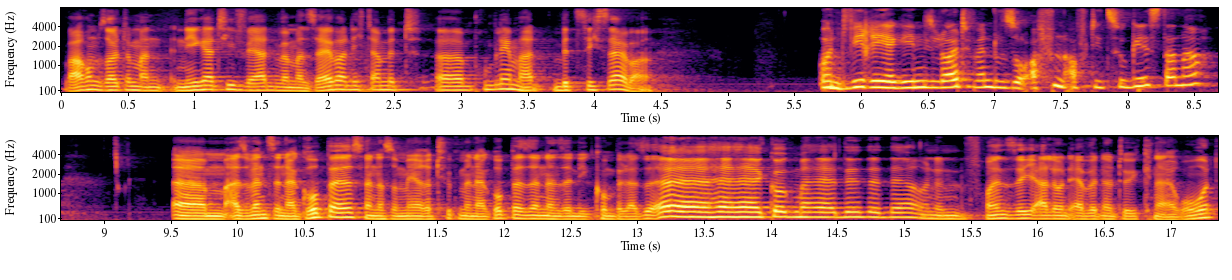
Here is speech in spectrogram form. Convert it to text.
Warum sollte man negativ werden, wenn man selber nicht damit äh, ein Problem hat, mit sich selber? Und wie reagieren die Leute, wenn du so offen auf die zugehst danach? Ähm, also wenn es in einer Gruppe ist, wenn das so mehrere Typen in einer Gruppe sind, dann sind die Kumpel da so, äh, äh, guck mal, und dann freuen sie sich alle und er wird natürlich knallrot.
